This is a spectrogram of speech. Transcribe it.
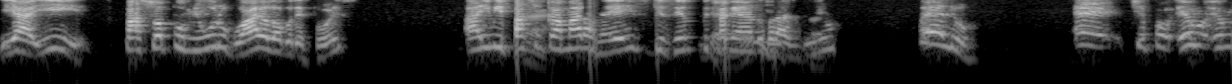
E aí, passou por mim um uruguaio logo depois. Aí me passa é. um camaronês dizendo que é, vai ganhar do Brasil. Velho, é tipo, eu, eu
